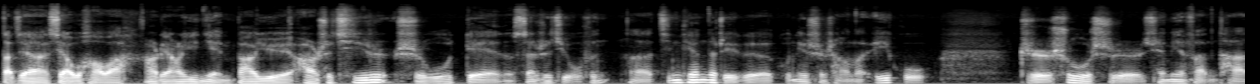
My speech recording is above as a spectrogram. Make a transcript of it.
大家下午好啊！二零二一年八月二十七日十五点三十九分啊，今天的这个国内市场的，A 股指数是全面反弹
